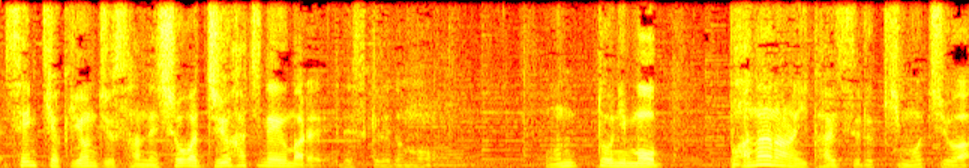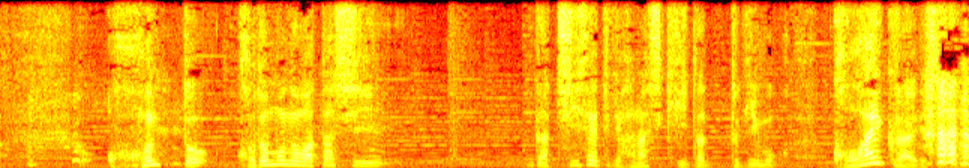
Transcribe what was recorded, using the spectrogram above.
えー1943年昭和18年生まれですけれども本当にもうバナナに対する気持ちは本当子供の私が小さい時話聞いた時も怖いくらいでしたね。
